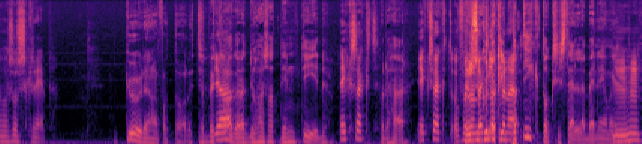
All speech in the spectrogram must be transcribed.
det var så skräp. Gud den har fått dåligt. Jag beklagar att du har satt din tid Exakt, på det här. exakt. Och för Du de skulle kunna klipperna... klippa TikToks istället Benjamin. Mhm,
